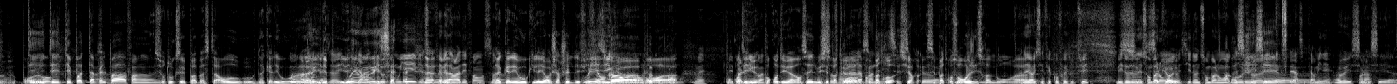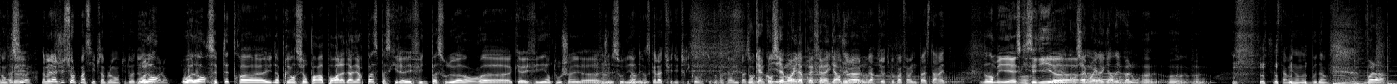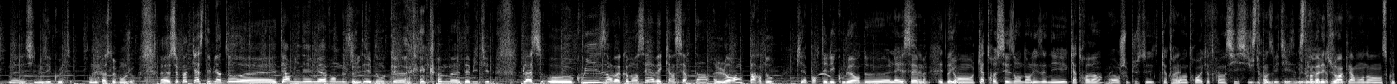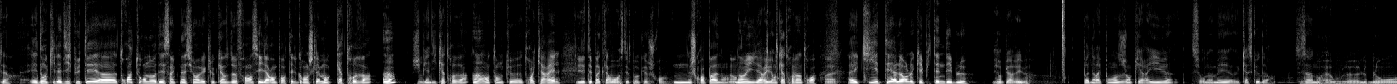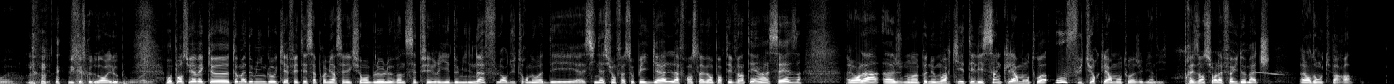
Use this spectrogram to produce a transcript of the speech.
tes, tes, potes t'appellent pas enfin... Surtout que c'est pas Bastaro ou Nakalevou. Hein. il, est, il, oui, oui, oui, mouillé, il vient s'enferrer dans la défense. Nakalevou qu'il aille rechercher le défi oui, physique. encore, on peut comprendre pour, continuer, pour continuer à avancer. Lui, c'est pas, trop, c'est pas trop, c'est pas trop son registre. Bon, euh, D'ailleurs, il s'est fait coffrer tout de suite, mais il doit donner son ballon. S'il donne son ballon à ah bah, gauche, c'est euh, c'est terminé. Oui, c'est. Donc, euh, non, mais là, juste sur le principe simplement, tu dois donner ton ballon. Ou alors, c'est peut-être une appréhension par rapport à la dernière passe, parce qu'il avait fait une passe ou deux avant, qui avait fini en touche. Hein, mhm. J'ai le souvenir. Dans ce cas-là, tu fais du tricot, tu peux pas faire une passe. Donc inconsciemment, il a préféré garder l'ouverture. Tu peux pas faire une passe, t'arrêtes. Non, non, mais est-ce qu'il s'est dit inconsciemment, il a gardé le ballon ça se termine dans notre boudin. Voilà, euh, s'il nous écoute, on lui passe le bonjour. Euh, ce podcast est bientôt euh, terminé, mais avant de nous quitter, donc comme d'habitude, place au quiz. On va commencer avec un certain Laurent Pardo qui a porté les couleurs de l'ASM durant 4 saisons dans les années 80. Alors je sais plus, 83, 86 si je dis pas de bêtises. Il se trimballait toujours à Clermont en scooter. Et donc il a disputé 3 tournois des 5 nations avec le 15 de France et il a remporté le Grand Chelem en 81 j'ai bien dit 81 en tant que 3 carrel. Il n'était pas clairement à cette époque, hein, je crois. Je crois pas, non. Non, il est arrivé en 83. Euh, qui était alors le capitaine des Bleus? Jean-Pierre Rive. Bonne réponse, Jean-Pierre Rive, surnommé euh, Casque d'Or. C'est ça, non? Ou le, blond. Euh. oui, casque d'or et le blond. On poursuit avec Thomas Domingo qui a fêté sa première sélection en bleu le 27 février 2009 lors du tournoi des Six Nations face au Pays de Galles. La France l'avait emporté 21 à 16. Alors là, ah, je vous demande un peu de mémoire, qui étaient les cinq Clermontois ou futurs Clermontois, j'ai bien dit, présents sur la feuille de match. Alors donc, Para.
